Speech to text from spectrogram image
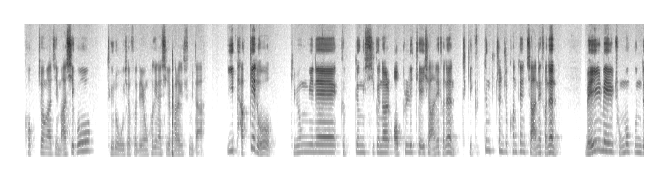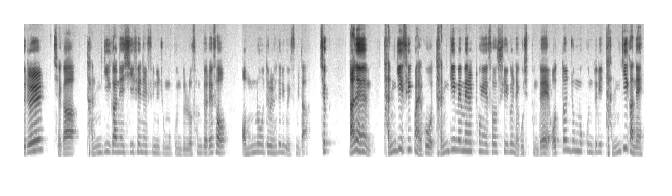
걱정하지 마시고 들어오셔서 내용 확인하시길 바라겠습니다. 이 밖에도 김용민의 급등 시그널 어플리케이션 안에서는 특히 급등 추천주 컨텐츠 안에서는 매일매일 종목군들을 제가 단기간에 시세낼 수 있는 종목군들로 선별해서 업로드를 해드리고 있습니다. 즉 나는 단기 수익 말고 단기 매매를 통해서 수익을 내고 싶은데 어떤 종목군들이 단기간에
